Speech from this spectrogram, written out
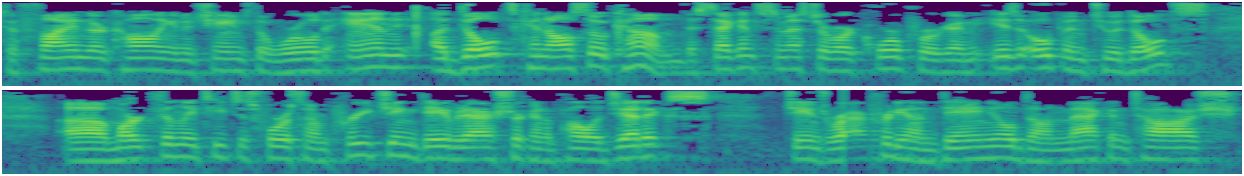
to find their calling, and to change the world. And adults can also come. The second semester of our core program is open to adults. Uh, Mark Finley teaches for us on preaching, David Asscherick on apologetics, James Rafferty on Daniel, Don McIntosh,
